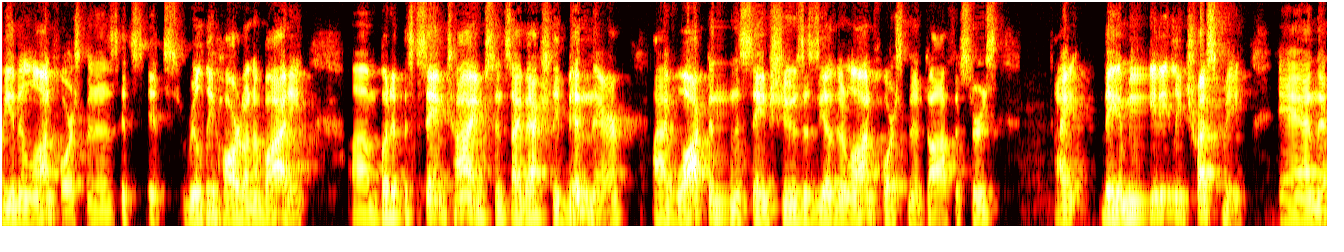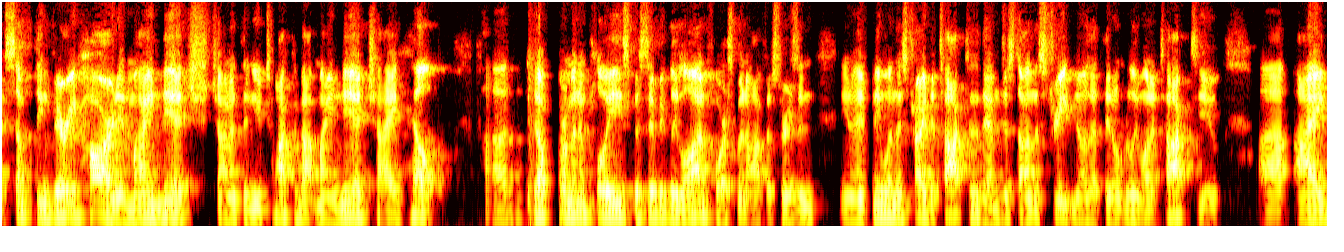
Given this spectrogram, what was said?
being in law enforcement is it's it's really hard on a body um, but at the same time, since I've actually been there, I've walked in the same shoes as the other law enforcement officers. I they immediately trust me, and that's something very hard in my niche. Jonathan, you talked about my niche. I help uh, government employees, specifically law enforcement officers, and you know anyone that's tried to talk to them just on the street know that they don't really want to talk to you. Uh, I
